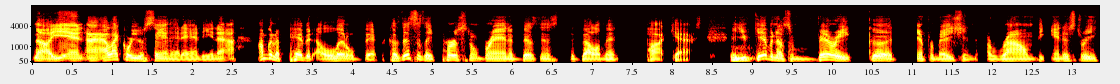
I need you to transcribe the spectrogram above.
No, yeah, and I, I, like where you're saying that, Andy. And I, I'm going to pivot a little bit because this is a personal brand and business development podcast. And mm-hmm. you've given us some very good information around the industry,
